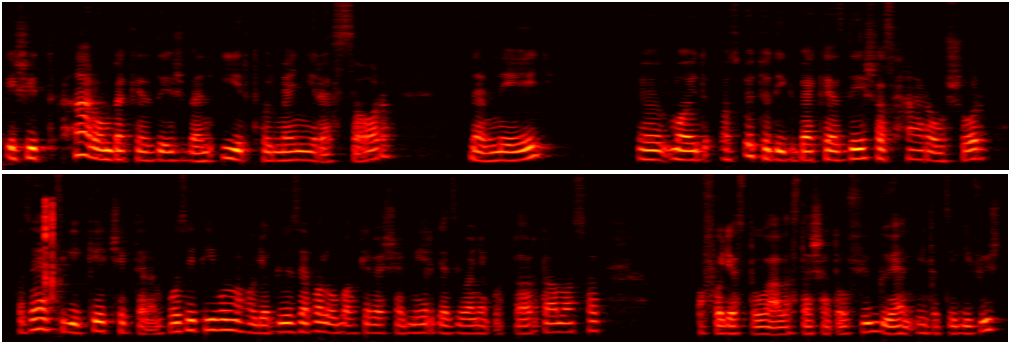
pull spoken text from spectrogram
És itt három bekezdésben írt, hogy mennyire szar, nem négy, majd az ötödik bekezdés, az három sor, az elcigi kétségtelen pozitívuma, hogy a gőze valóban kevesebb mérgező anyagot tartalmazhat, a fogyasztó választásától függően, mint a cigifüst,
